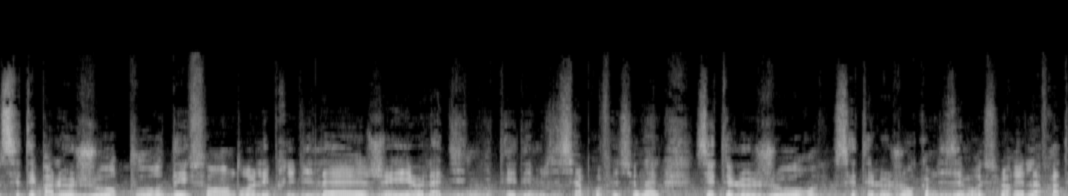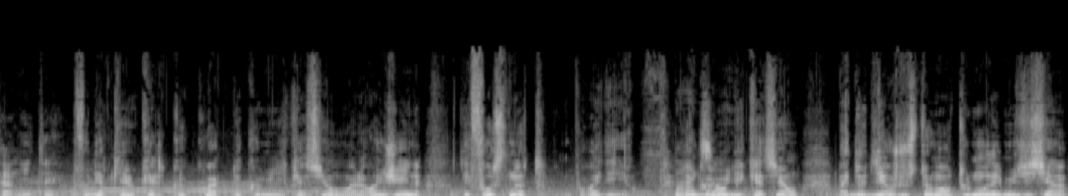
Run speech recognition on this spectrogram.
c'était pas le jour pour défendre les privilèges et la dignité des musiciens professionnels. C'était le jour, c'était le jour, comme disait Maurice Fleury, de la fraternité. Il faut dire qu'il y a eu quelques couacs de communication à l'origine, des fausses notes, on pourrait dire, de communication, bah, de dire justement tout le monde est musicien.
